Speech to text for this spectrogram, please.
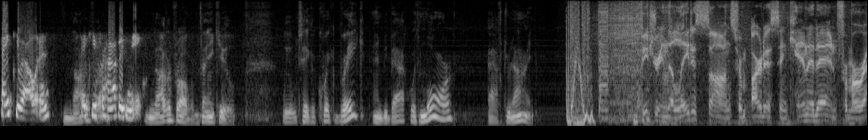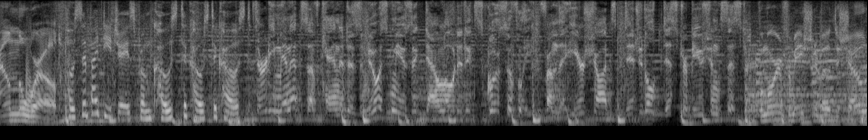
Thank you, Alan. Not Thank you for having me. Not a problem. Thank you. We will take a quick break and be back with more after nine. Featuring the latest songs from artists in Canada and from around the world. Hosted by DJs from coast to coast to coast. 30 minutes of Canada's newest music downloaded exclusively from the Earshot's digital distribution system. For more information about the show,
